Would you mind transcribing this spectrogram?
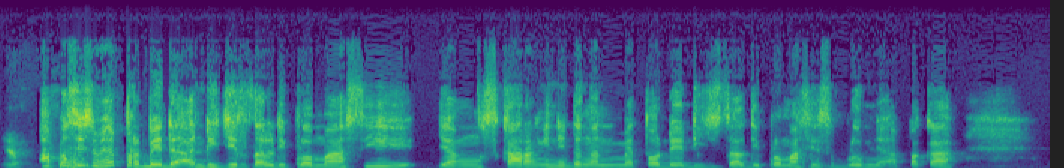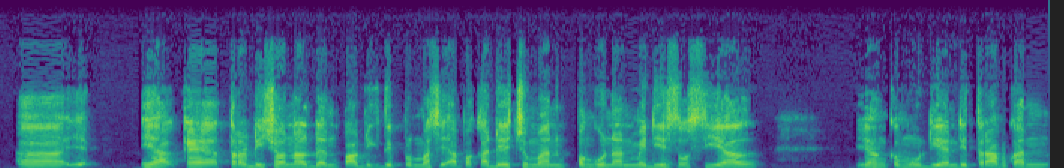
Yep. Apa sih sebenarnya perbedaan digital diplomasi yang sekarang ini dengan metode digital diplomasi sebelumnya? Apakah uh, ya, ya kayak tradisional dan public diplomasi apakah dia cuma penggunaan media sosial yang kemudian diterapkan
